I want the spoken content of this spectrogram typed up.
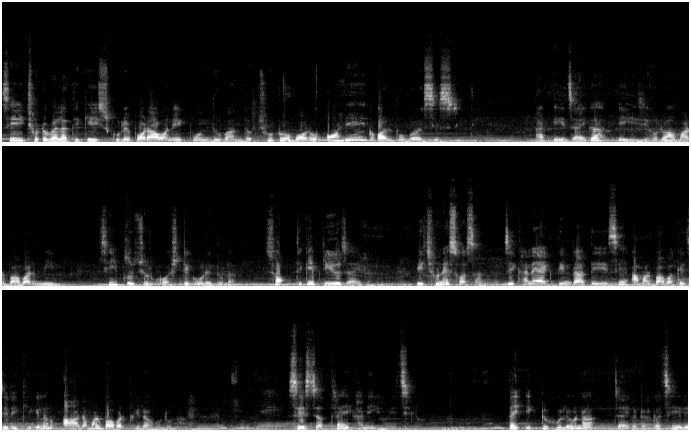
সেই ছোটবেলা থেকে স্কুলে পড়া অনেক বন্ধু বান্ধব ছোট, বড়, অনেক অল্প বয়সের স্মৃতি। আর এই জায়গা, এই যে হলো আমার বাবার মিল সেই প্রচুর কষ্টে গড়ে তোলা। সব থেকে প্রিয় জায়গা। পেছনে শ্মশান, যেখানে একদিন রাতে এসে আমার বাবাকে যে রেখে গেলাম আর আমার বাবার ফেরা হলো না। শেষ যাত্রা এখানেই হয়েছিল। তাই একটু হলেও না, জায়গাটার কাছে এলে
